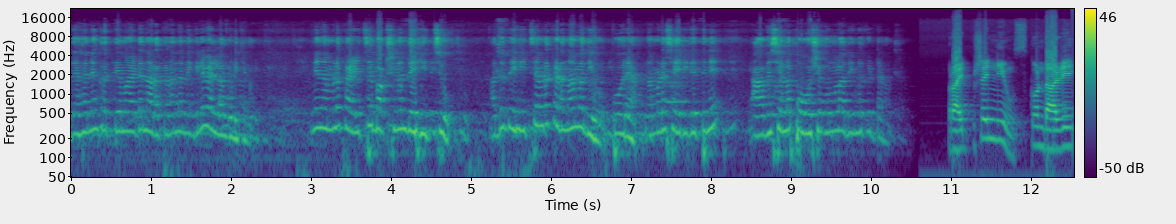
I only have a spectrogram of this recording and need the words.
ദഹനം കൃത്യമായിട്ട് നടക്കണം എന്നുണ്ടെങ്കിൽ വെള്ളം കുടിക്കണം. ഇനി നമ്മൾ കഴിച്ച ഭക്ഷണം ദഹിച്ചു. അത് ദഹിച്ച് അവിടെ കിടന്നാൽ മതിയോ? പോരാ. നമ്മുടെ ശരീരത്തിന് ആവശ്യമുള്ള പോഷകങ്ങൾ അതിൽ നിന്ന് കിട്ടണം. Right news Kondazhy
